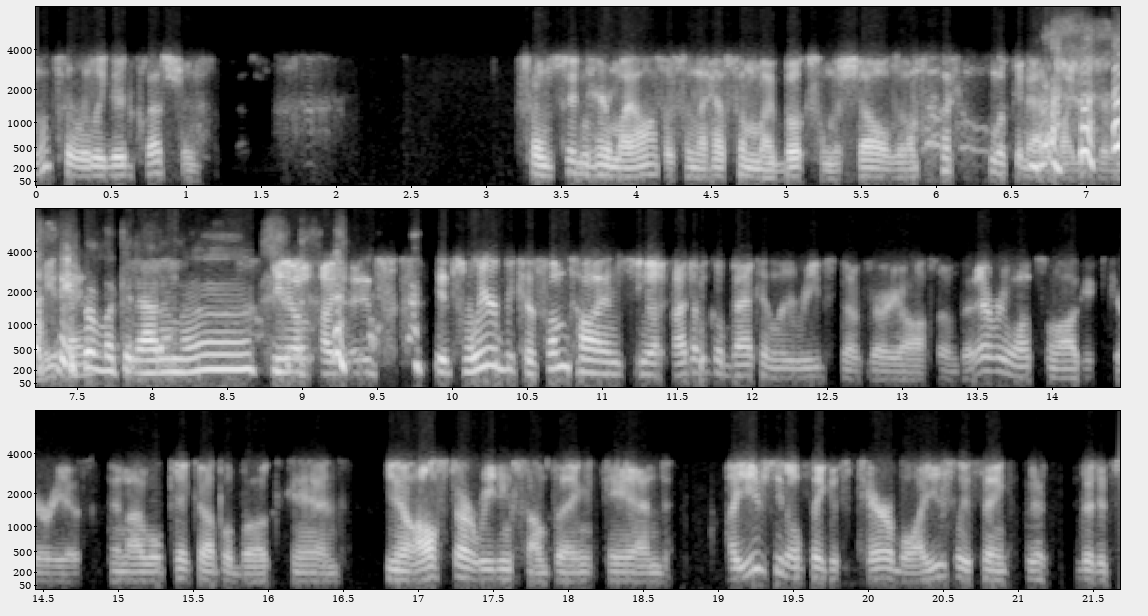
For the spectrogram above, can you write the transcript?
That's a really good question. So I'm sitting here in my office and I have some of my books on the shelves. And I'm looking at them like, is there anything? you're looking at them. Uh, you know, I, it's it's weird because sometimes you know I don't go back and reread stuff very often, but every once in a while I'll get curious and I will pick up a book and you know I'll start reading something and I usually don't think it's terrible. I usually think that that it's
